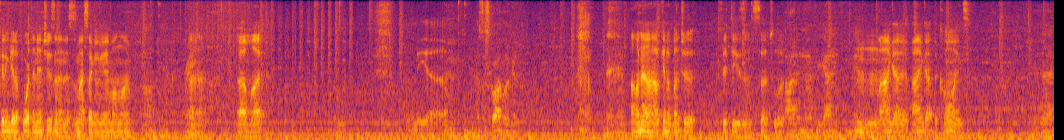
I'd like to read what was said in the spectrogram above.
couldn't get a fourth in inches, and then this is my second game online. Oh, damn. Uh, uh, MUT. Squad looking? I don't know. How can a bunch of fifties and such look? I didn't know if you got anything there. Mm-mm, I ain't got. I ain't got the coins. Look that.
